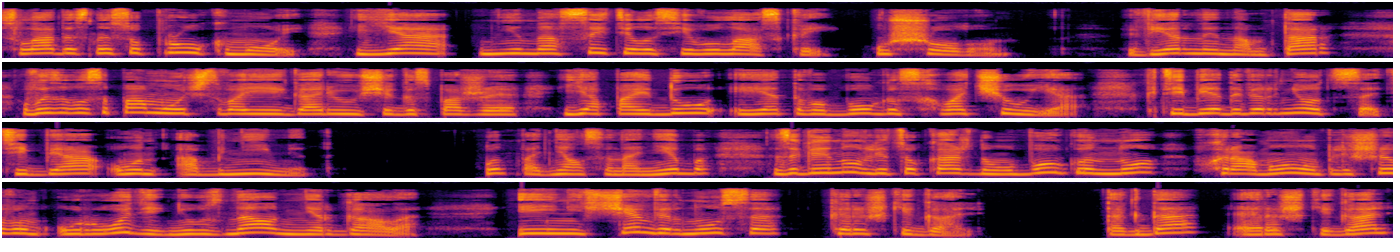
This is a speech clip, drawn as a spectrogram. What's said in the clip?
сладостный супруг мой, я не насытилась его лаской!» Ушел он. Верный Намтар вызвался помочь своей горюющей госпоже. «Я пойду, и этого бога схвачу я. К тебе довернется, тебя он обнимет». Он поднялся на небо, заглянул в лицо каждому богу, но в хромом и плешивом уроде не узнал Нергала и ни с чем вернулся к Эрешкигаль. Тогда Эрешкигаль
